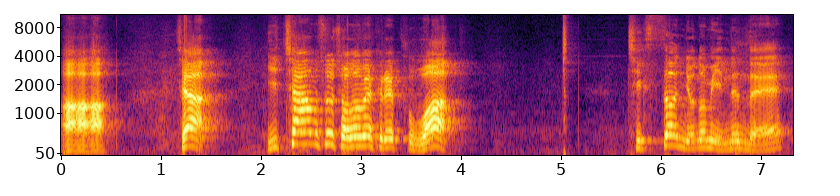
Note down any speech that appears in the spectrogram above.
아, 아, 아. 자, 이차 함수 저놈의 그래프와 직선 요놈이 있는데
